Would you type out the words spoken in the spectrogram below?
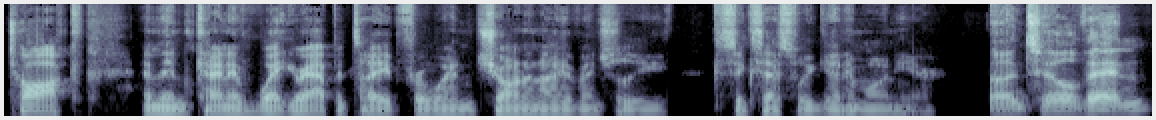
talk and then kind of whet your appetite for when shawn and i eventually successfully get him on here. Until then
